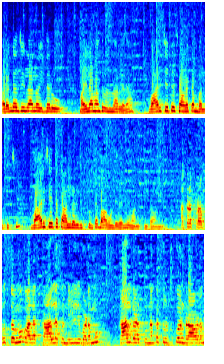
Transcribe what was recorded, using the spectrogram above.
వరంగల్ జిల్లాలో ఇద్దరు మహిళా మంత్రులు ఉన్నారు కదా? వారి చేత స్వాగతం పలికించి వారి చేత కాళ్ళు కడిగించుకుంటే బాగుండేదని మేము అనుకుంటా ఉన్నాం. అక్కడ ప్రభుత్వము వాళ్ళ కాళ్ళకు నీళ్ళు ఇవ్వడము కాళ్ళు కడుక్కున్నాక తుడుచుకొని రావడం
